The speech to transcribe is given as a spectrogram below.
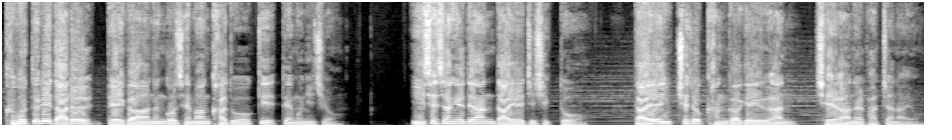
그것들이 나를 내가 하는 것에만 가두었기 때문이죠. 이 세상에 대한 나의 지식도 나의 육체적 감각에 의한 제한을 받잖아요.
